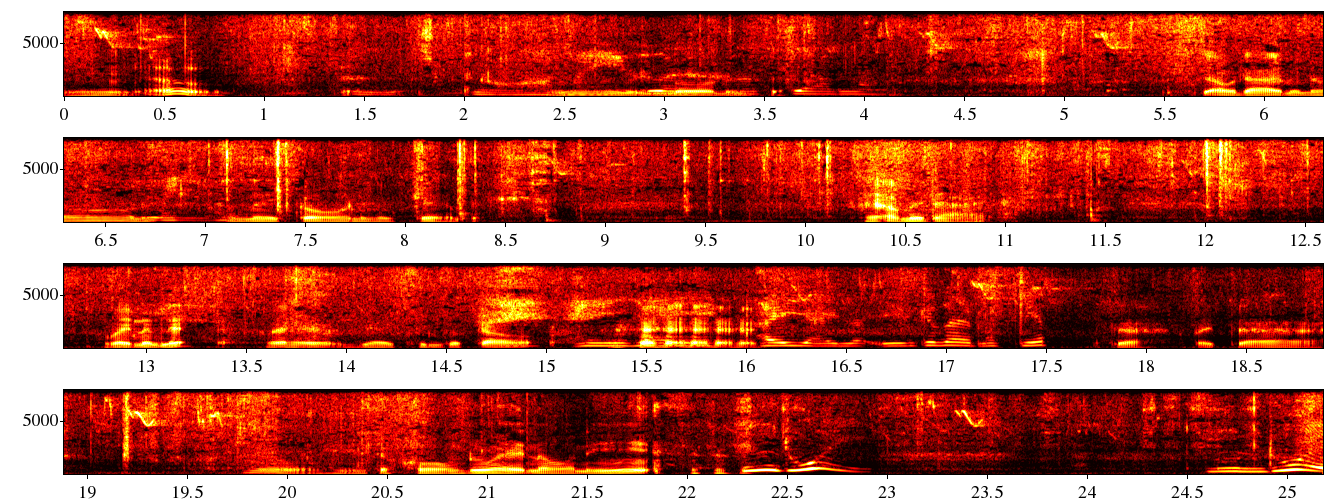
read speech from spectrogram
อืมเอ้าๆนอนไม่อืมด้วยนอนเลยนะจ้ะยังไงจะเอาได้ไหมเนาะไม่รู้ข้างในก้อนหนูเกมเอาไม่ได้ไว้นั่นแหละไว้ให้ยายขึ้นก็เก่าให้ใหญ่ให้ใหญ่ละเองก็ได้มาเก็บจ้ะไปจ้าโอ้มีเจะของด้วยหนอนี้นี่ด้วยนุ่นด้วย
